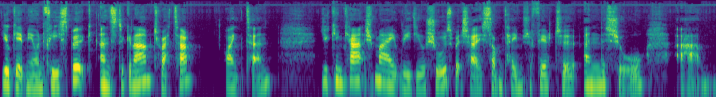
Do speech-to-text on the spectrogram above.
You'll get me on Facebook, Instagram, Twitter, LinkedIn. You can catch my radio shows, which I sometimes refer to in the show, um,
